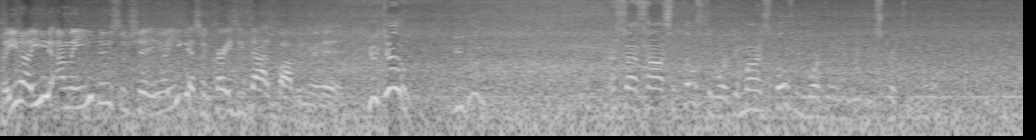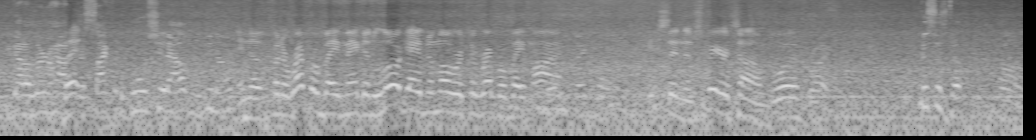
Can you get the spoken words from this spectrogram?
But you know, you I mean, you do some shit. You know, you get some crazy thoughts pop in your head. You do. You do. That's, that's how it's supposed to work. Your mind's supposed to be working when you read the scripture. You, know? you gotta learn how But- to decipher the bullshit out and you know. And the, for the reprobate man, because the Lord gave them over to reprobate mind. Take note. He's sending them spirits on, 'em, boy. Right. This is the um,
